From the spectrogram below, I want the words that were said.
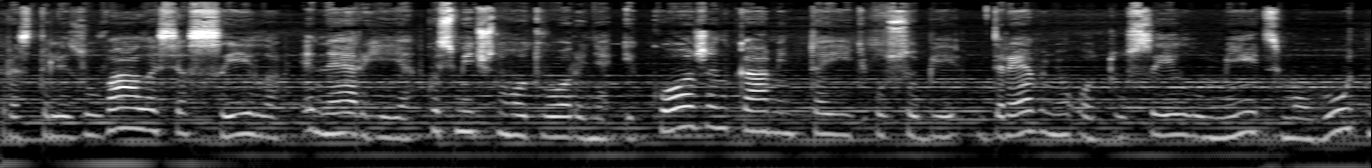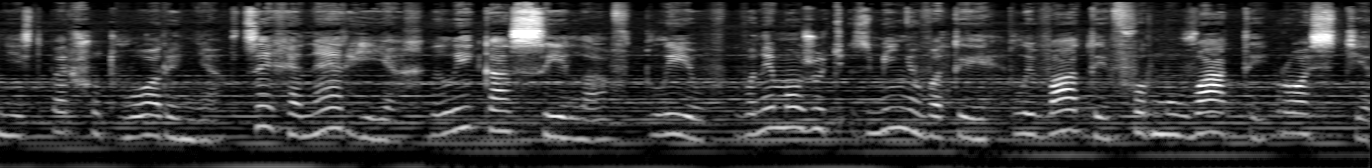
кристалізувалася сила, енергія космічного творення, і кожен камінь таїть у собі древню оту силу, міць, могутність, першотворення. В цих енергіях велика сила, вплив. Вони можуть змінювати, впливати, формувати простір,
